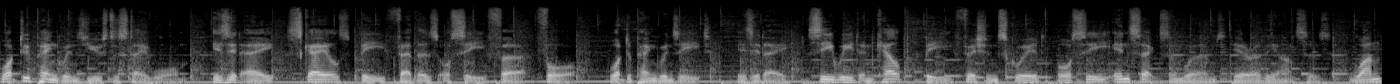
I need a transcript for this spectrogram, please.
What do penguins use to stay warm? Is it A. Scales, B. Feathers, or C. Fur? 4. What do penguins eat? Is it A. Seaweed and kelp, B. Fish and squid, or C. Insects and worms? Here are the answers. 1.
